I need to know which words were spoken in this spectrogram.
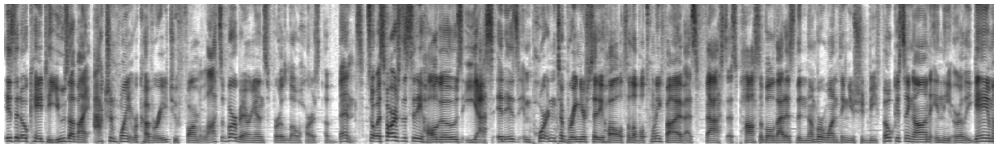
is it okay to use up my action point recovery to farm lots of barbarians for Lohar's event? So as far as the city hall goes yes it is important to bring your city hall to level 25 as fast as possible. That is the number one thing you should be focusing on in the early game.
